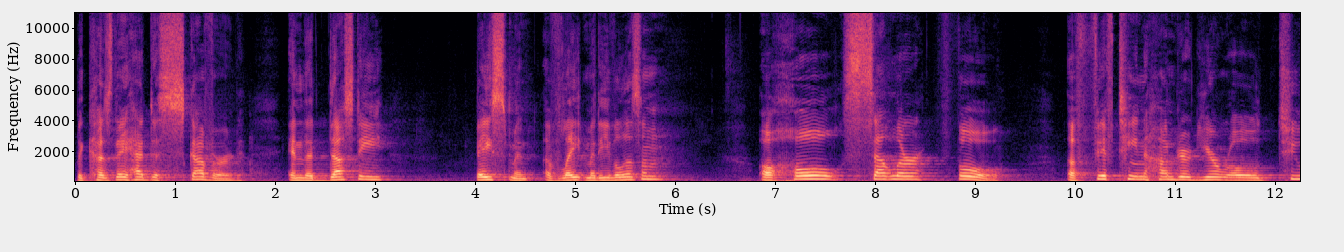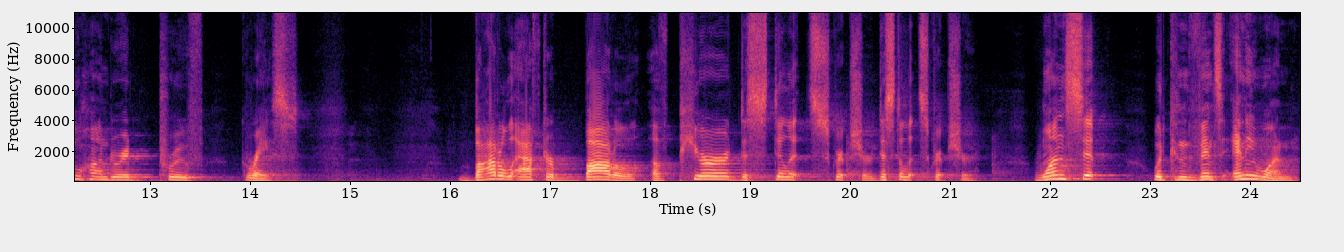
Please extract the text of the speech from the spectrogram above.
because they had discovered in the dusty basement of late medievalism a whole cellar full of 1500 year old, 200 proof grace. Bottle after bottle of pure distillate scripture, distillate scripture. One sip would convince anyone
